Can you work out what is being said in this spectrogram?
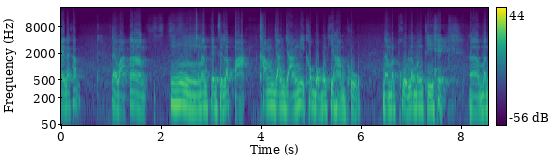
ล์นะครับ แต่ว่าอ่าอืมมันเป็นศิลปะคำอย่างๆนี่เขาบอกบางทีห้ามพูด นะมันพูดแล้วบางทีมัน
